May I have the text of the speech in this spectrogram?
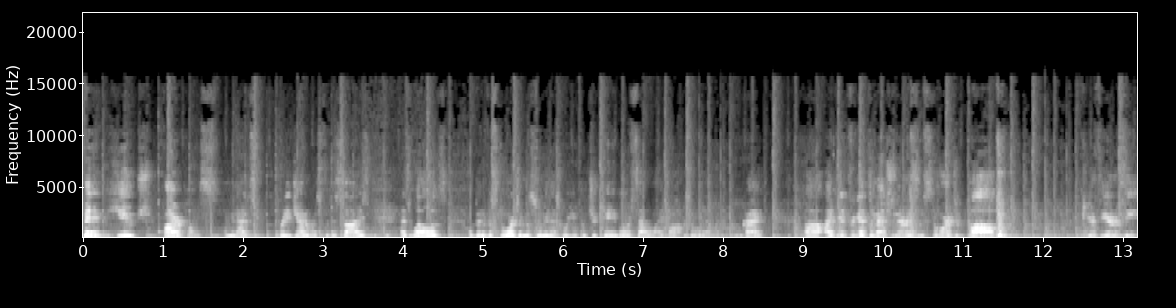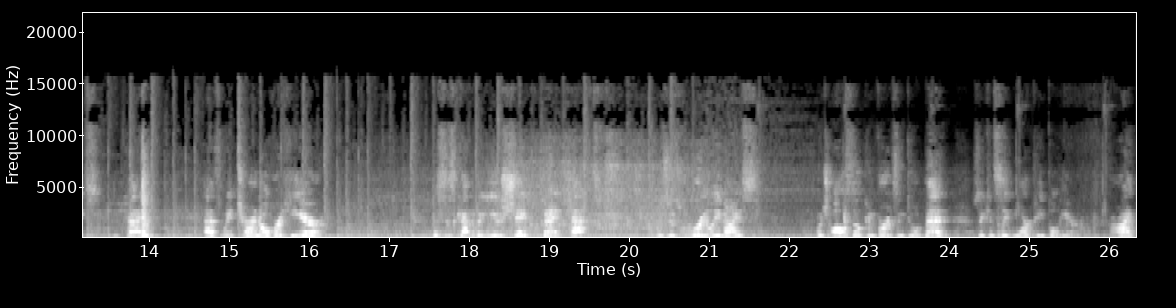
big, huge fireplace. I mean, that's pretty generous for this size, as well as a bit of a storage. I'm assuming that's where you put your cable or satellite box or whatever, okay? Uh, I did forget to mention there is some storage above your theater seats, okay? As we turn over here, this is kind of a U-shaped banquette, which is really nice, which also converts into a bed so you can sleep more people here, all right?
